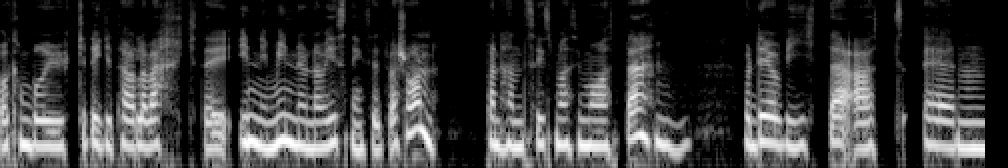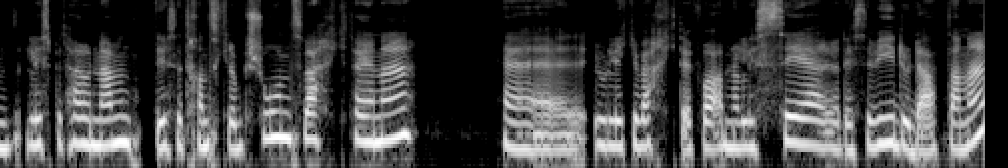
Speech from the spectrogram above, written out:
og kan bruke digitale verktøy inn i min undervisningssituasjon på en hensiktsmessig måte. Mm. Og det å vite at eh, Lisbeth har jo nevnt disse transkripsjonsverktøyene, eh, ulike verktøy for å analysere disse videodataene.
